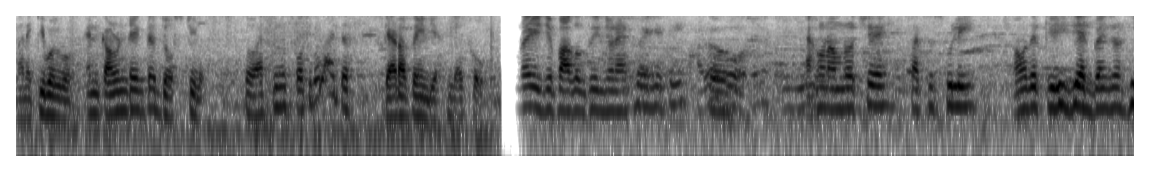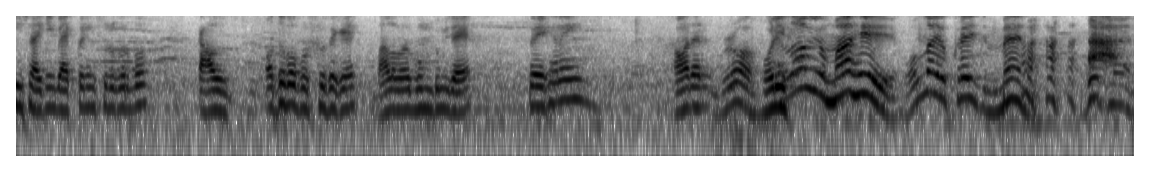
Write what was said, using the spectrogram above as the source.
মানে কি বলব এনকাউন্টার একটা জোস ছিল so as soon as possible I just get off the India let's go আমরা এই যে পাগল তিনজন এক হয়ে গেছি তো এখন আমরা হচ্ছে সাকসেসফুলি আমাদের ক্রেজি অ্যাডভেঞ্চার হিচ হাইকিং ব্যাকপ্যাকিং শুরু করব কাল অথবা পরশু থেকে ভালোভাবে ঘুম টুম যায় সো এখানেই আমাদের bro Haris I love you, Mahi. Wallah, you crazy man. Good man.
